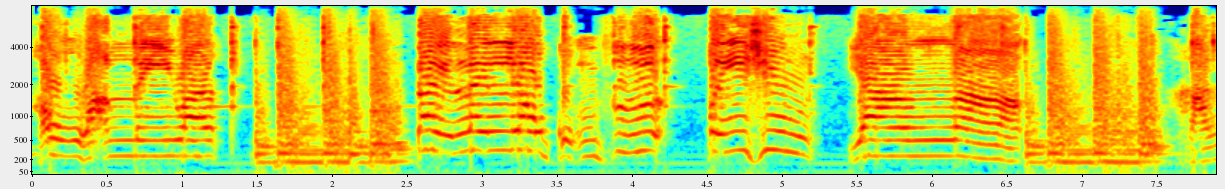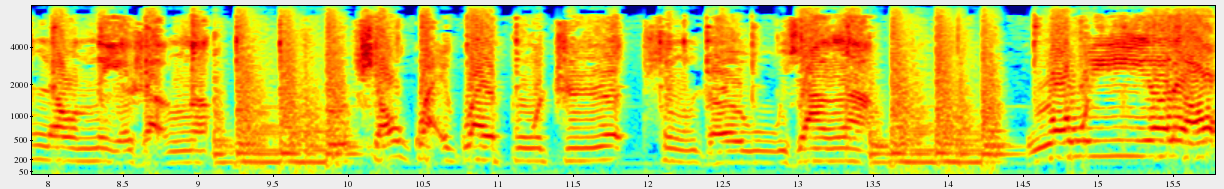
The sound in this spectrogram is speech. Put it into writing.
后花内院带来了公子本姓羊啊，喊了那声啊，小乖乖不知听着无响啊，我为了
